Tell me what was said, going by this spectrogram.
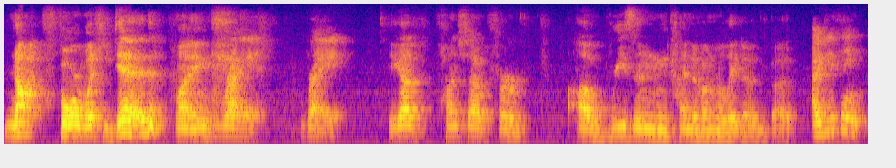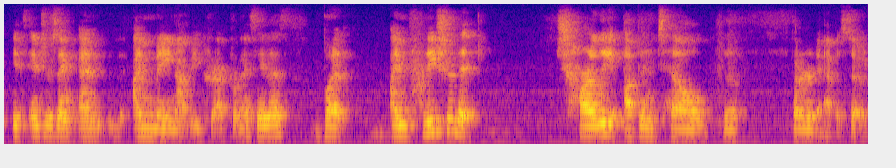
not for what he did. Like Right, right. he got punched out for a reason kind of unrelated, but I do think it's interesting, and I may not be correct when I say this, but I'm pretty sure that Charlie, up until the third episode,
